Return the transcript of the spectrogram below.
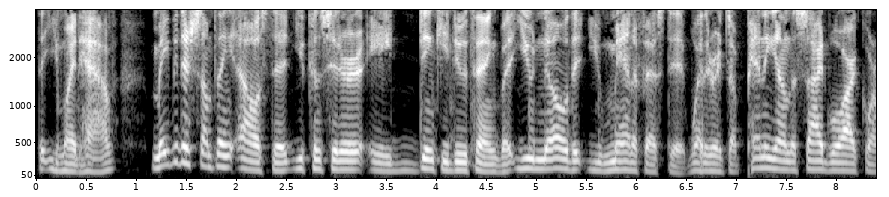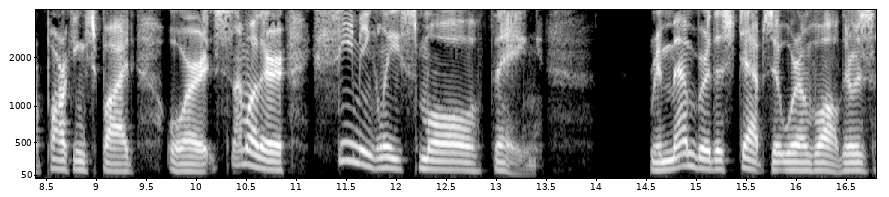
that you might have, maybe there's something else that you consider a dinky do thing, but you know that you manifest it, whether it's a penny on the sidewalk or a parking spot or some other seemingly small thing. Remember the steps that were involved. There was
